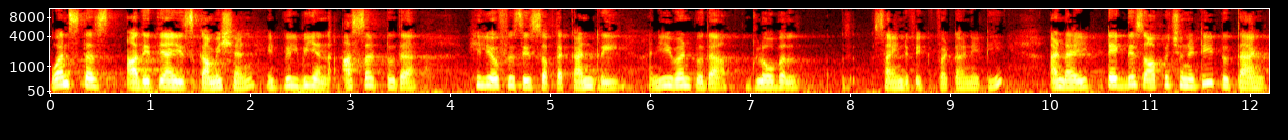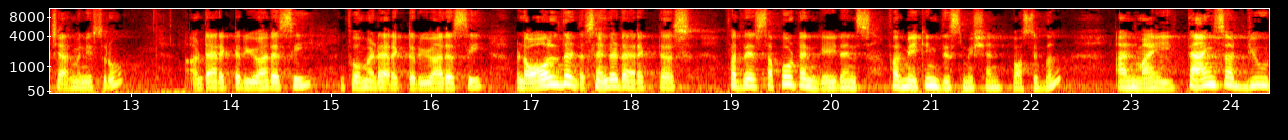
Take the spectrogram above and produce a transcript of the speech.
Once the Aditya is commissioned, it will be an asset to the heliophysics of the country and even to the global scientific fraternity. And I take this opportunity to thank Chairman ISRO, uh, Director URSC, former Director URSC, and all the center directors for their support and guidance for making this mission possible. And my thanks are due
